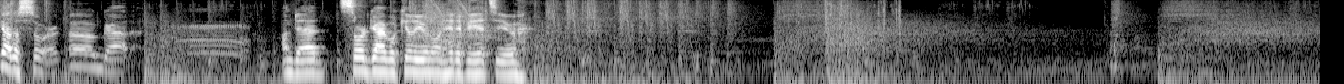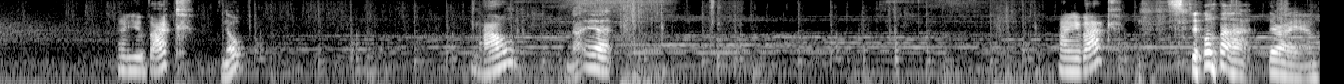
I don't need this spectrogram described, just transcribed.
He's got a sword. Oh god. I'm dead. Sword guy will kill you in one hit if he hits you. Are you back Nope, now? not yet. Are you back? Still not. There I am.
